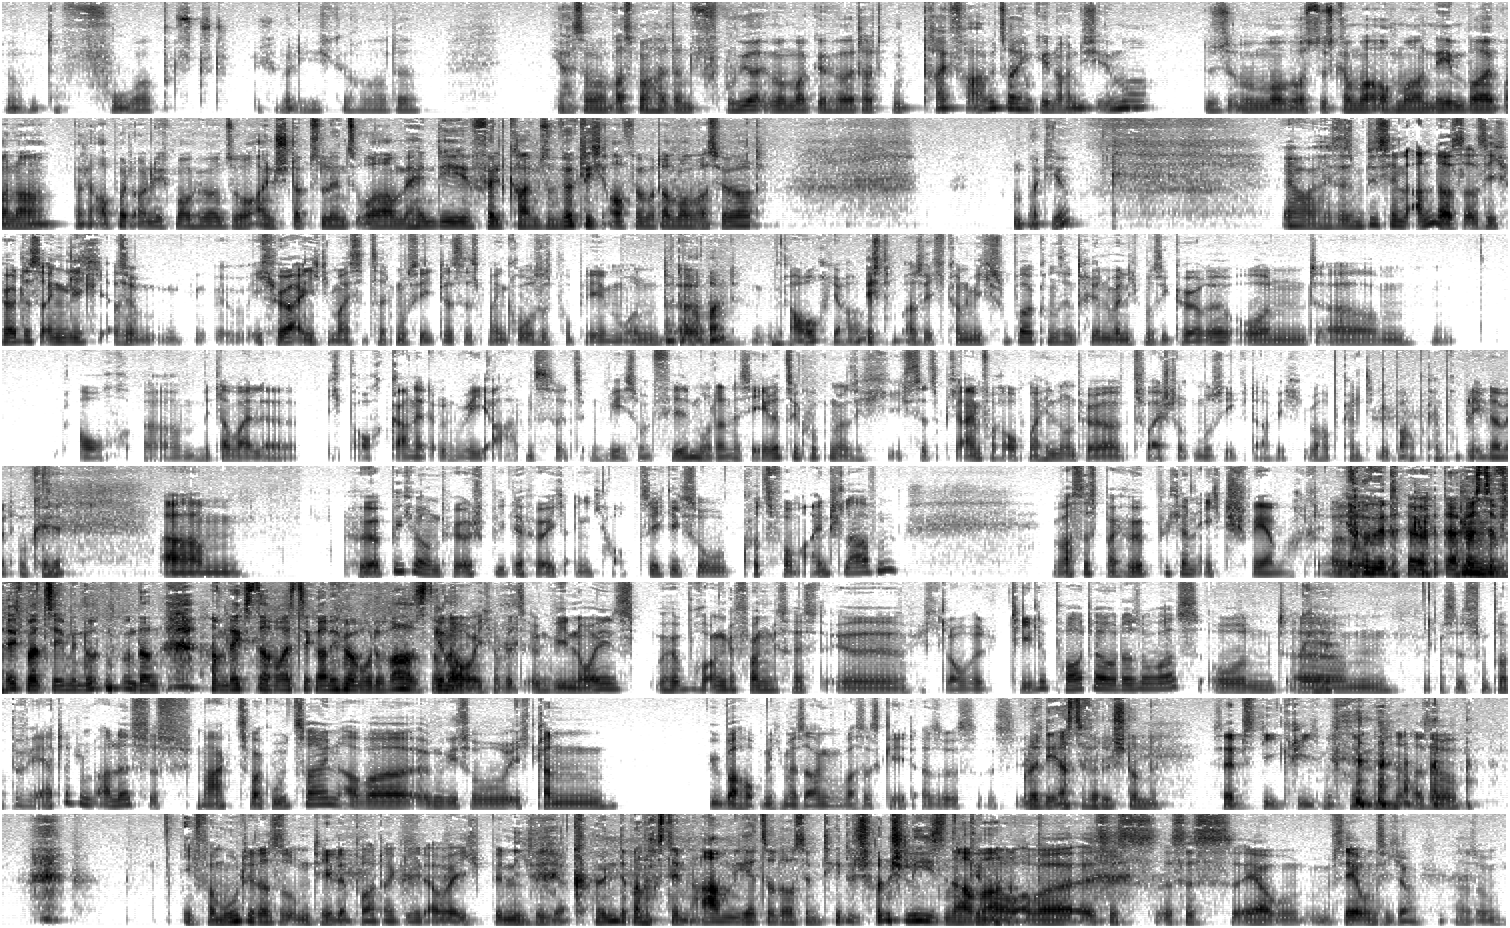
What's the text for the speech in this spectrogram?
So, und davor, ich überlege gerade. Ja, sag mal, was man halt dann früher immer mal gehört hat. Gut, drei Fragezeichen gehen eigentlich immer. Das ist immer mal was, das kann man auch mal nebenbei bei, einer, bei der Arbeit eigentlich mal hören. So ein Stöpsel ins Ohr am Handy, fällt keinem so wirklich auf, wenn man da mal was hört. Und bei dir? Ja, es ist ein bisschen anders. Also ich höre das eigentlich, also ich höre eigentlich die meiste Zeit Musik. Das ist mein großes Problem. Und Bei der ähm, Arbeit? auch, ja. Echt? Also ich kann mich super konzentrieren, wenn ich Musik höre. Und ähm, auch ähm, mittlerweile, ich brauche gar nicht irgendwie abends jetzt irgendwie so einen Film oder eine Serie zu gucken. Also ich, ich setze mich einfach auch mal hin und höre zwei Stunden Musik. Da habe ich überhaupt kein, überhaupt kein Problem damit. Okay. Ähm, Hörbücher und Hörspiele höre ich eigentlich hauptsächlich so kurz vorm Einschlafen, was es bei Hörbüchern echt schwer macht. Also, ja, gut, da, da hörst du vielleicht mal zehn Minuten und dann am nächsten Tag weißt du gar nicht mehr, wo du warst. oder? Genau, ich habe jetzt irgendwie ein neues Hörbuch angefangen, das heißt, äh, ich glaube, Teleporter oder sowas. Und ähm, es ist super bewertet und alles. Es mag zwar gut sein, aber irgendwie so, ich kann überhaupt nicht mehr sagen, um was es geht. Also es, es Oder die erste Viertelstunde. Selbst die kriege ich nicht hin. Also ich vermute, dass es um Teleporter geht, aber ich bin nicht sicher. Könnte man aus dem Namen jetzt oder aus dem Titel schon schließen, aber Genau, aber es ist, es ist eher un sehr unsicher. Also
